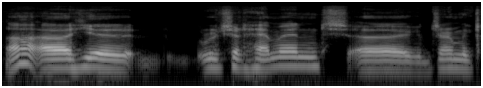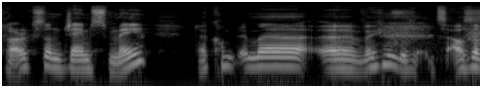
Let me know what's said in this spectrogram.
Na, äh, hier Richard Hammond, äh, Jeremy Clarkson und James May. Da kommt immer äh, wöchentlich. Jetzt, außer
